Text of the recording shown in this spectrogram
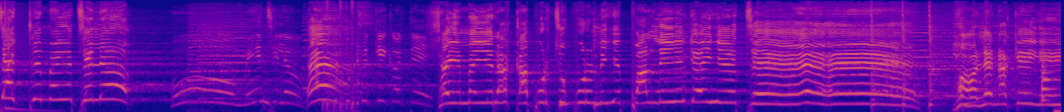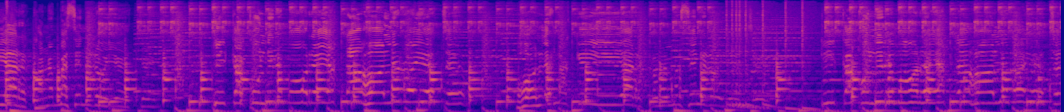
চারটি মেয়ে ছিল। ও মেয়ে ছিল। হ্যাঁ। করতে? সেই মেয়েরা কাপড় চুপুর নিয়ে পালিয়ে গিয়েছে। হলে নাকি আর কোন মেশিন রয়েছে? টিকাকুলির মোড়ে একটা হল রয়েছে। হলে নাকি আর কোন মেশিন রয়েছে? টিকাকুলির মোড়ে একটা হল রয়েছে।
